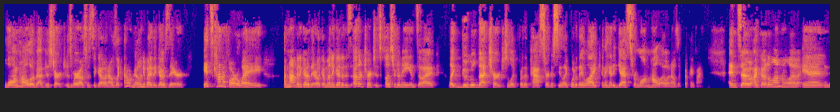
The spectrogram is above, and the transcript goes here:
Long Hollow Baptist Church is where I was supposed to go. And I was like, I don't know anybody that goes there. It's kind of far away. I'm not going to go there. Like, I'm going to go to this other church that's closer to me. And so I like Googled that church to look for the pastor to see like, what are they like? And they had a guest from Long Hollow. And I was like, okay, fine. And so I go to Long Hollow and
